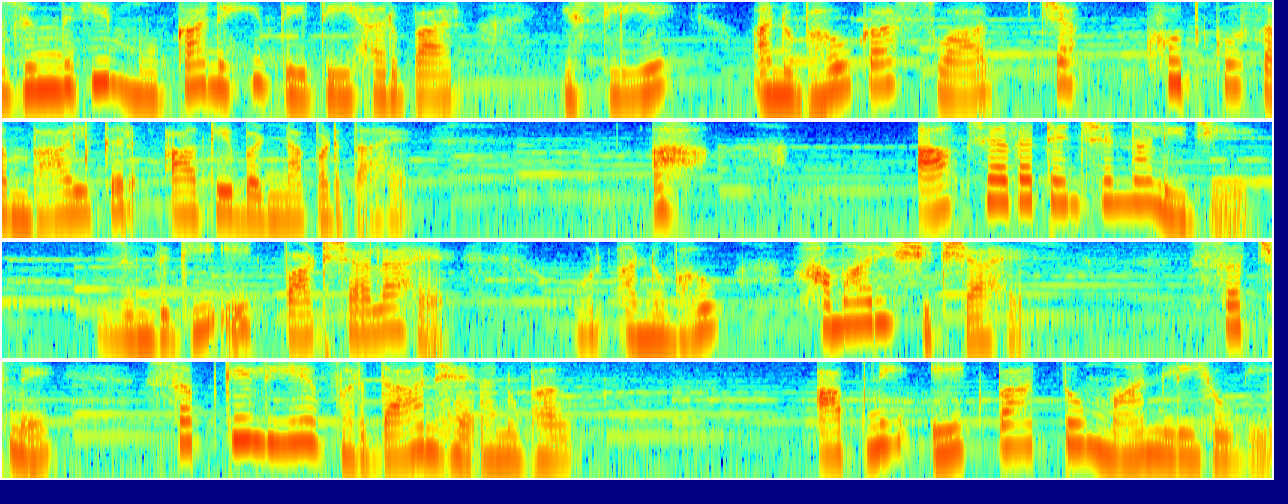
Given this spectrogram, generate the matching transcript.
ज़िंदगी मौका नहीं देती हर बार, इसलिए अनुभव का स्वाद चक खुद को संभाल कर आगे बढ़ना पड़ता है। आह, आप ज़्यादा टेंशन ना लीजिए। ज़िंदगी एक पाठशाला है और अनुभव हमारी शिक्षा है। सच में, सबके लिए वरदान है अनुभव। आपने एक बात तो मान ली होगी,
